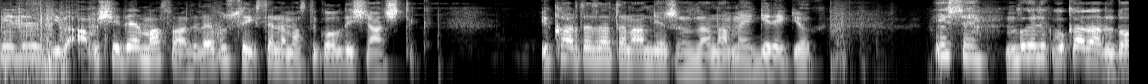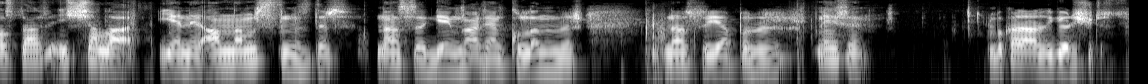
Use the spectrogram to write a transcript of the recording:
bildiğiniz gibi 67 elmas vardı ve bu 80 elmaslık olduğu için açtık. Yukarıda zaten anlıyorsunuz anlatmaya gerek yok. Neyse bugünlük bu kadardı dostlar. İnşallah yani anlamışsınızdır. Nasıl Game Guardian kullanılır. Nasıl yapılır. Neyse. Bu kadardı görüşürüz.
